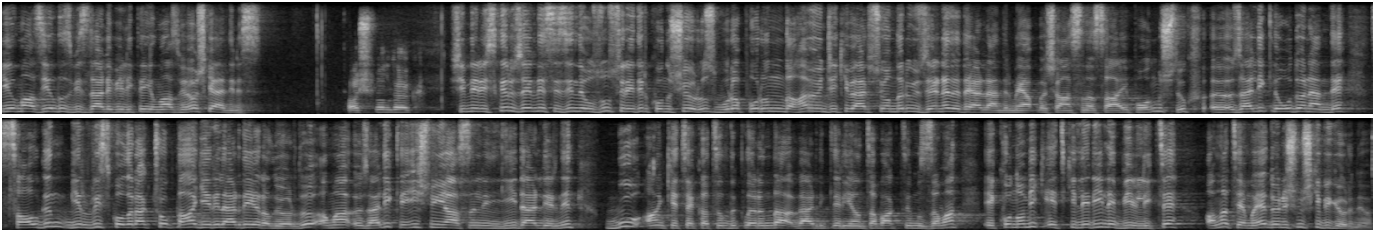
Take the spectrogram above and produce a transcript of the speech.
Yılmaz Yıldız bizlerle birlikte. Yılmaz Bey hoş geldiniz. Hoş bulduk. Şimdi riskler üzerinde sizinle uzun süredir konuşuyoruz. Bu raporun daha önceki versiyonları üzerine de değerlendirme yapma şansına sahip olmuştuk. Ee, özellikle o dönemde salgın bir risk olarak çok daha gerilerde yer alıyordu. Ama özellikle iş dünyasının liderlerinin bu ankete katıldıklarında verdikleri yanıta baktığımız zaman ekonomik etkileriyle birlikte ana temaya dönüşmüş gibi görünüyor.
